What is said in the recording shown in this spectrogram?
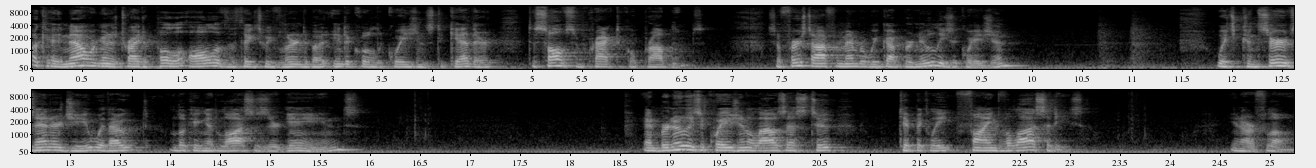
Okay, now we're going to try to pull all of the things we've learned about integral equations together to solve some practical problems. So first off, remember we've got Bernoulli's equation, which conserves energy without looking at losses or gains. And Bernoulli's equation allows us to typically find velocities in our flow.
